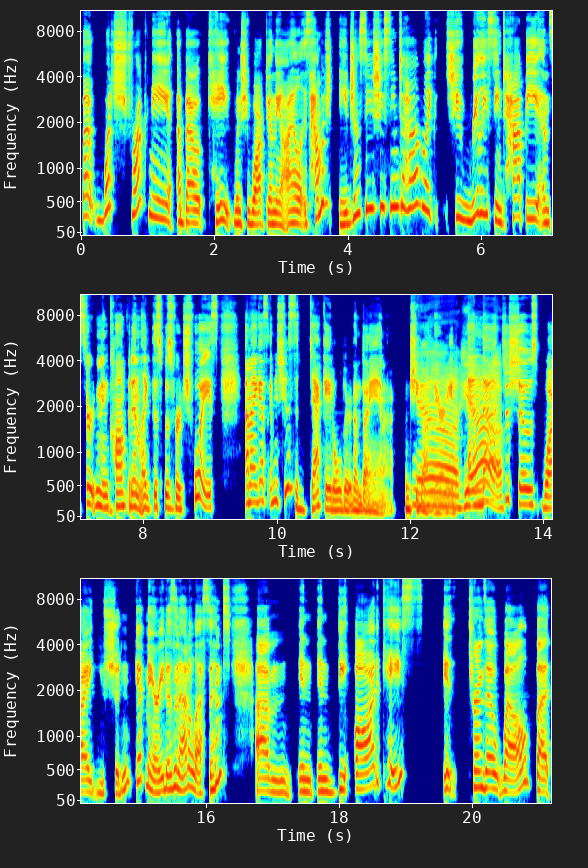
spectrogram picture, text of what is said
but what struck me about Kate when she walked down the aisle is how much agency she seemed to have. Like, she really seemed happy and certain and confident, like this was her choice. And I guess, I mean, she was a decade older than Diana when she Yeah, got married. yeah. And that just shows why you shouldn't get married as an adolescent. Um, in, in the odd case, it turns out well, but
